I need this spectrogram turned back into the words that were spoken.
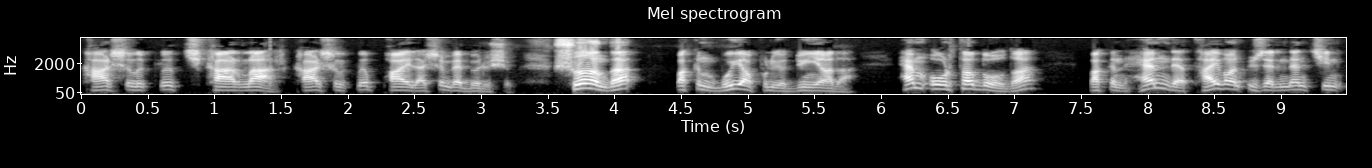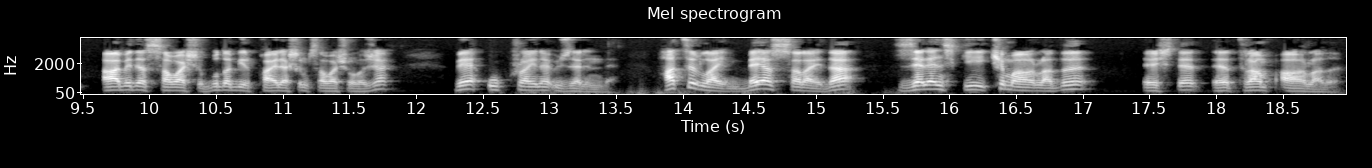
karşılıklı çıkarlar, karşılıklı paylaşım ve bölüşüm. Şu anda bakın bu yapılıyor dünyada. Hem Orta Doğu'da bakın hem de Tayvan üzerinden Çin ABD savaşı bu da bir paylaşım savaşı olacak ve Ukrayna üzerinde. Hatırlayın Beyaz Saray'da Zelenski'yi kim ağırladı? İşte e, Trump ağırladı.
